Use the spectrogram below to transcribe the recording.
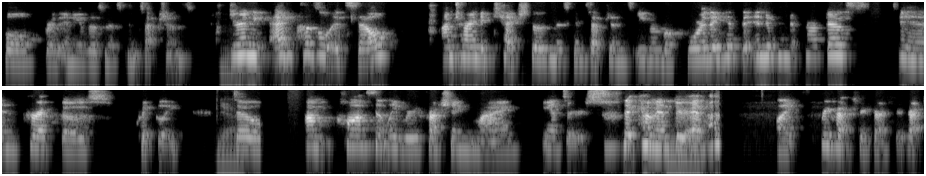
pull for any of those misconceptions. Mm. During the ed puzzle itself, I'm trying to catch those misconceptions even before they hit the independent practice and correct those quickly. Yeah. So I'm constantly refreshing my answers that come in through Yeah. like refresh, refresh, refresh.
